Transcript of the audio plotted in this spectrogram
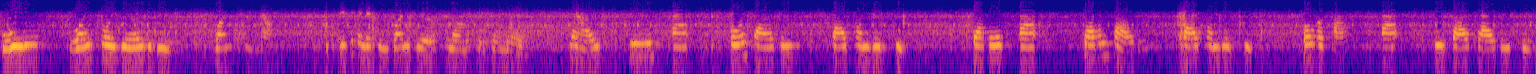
Wind 140 degrees. 1 2 knots. Visibility 10 kilometers or more. Trees at 4,500 feet. Scattered at 7,500 feet. Overcast at 25,000 feet.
